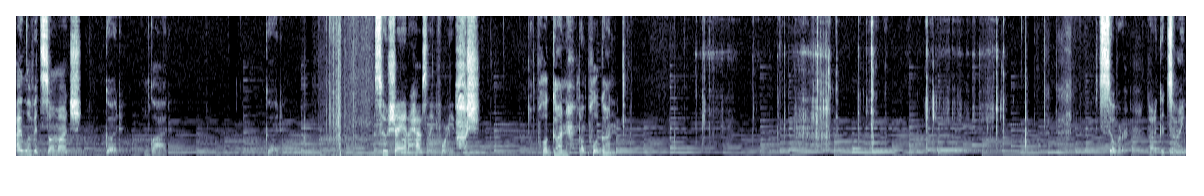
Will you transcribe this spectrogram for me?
I love it so much. Good. I'm glad. Good. So, Cheyenne, I have something for you. Oh, Hush. Don't pull a gun. Don't pull a gun. It's silver. Not a good sign.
